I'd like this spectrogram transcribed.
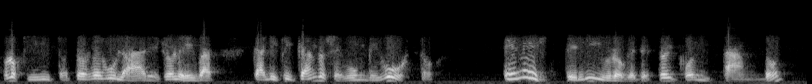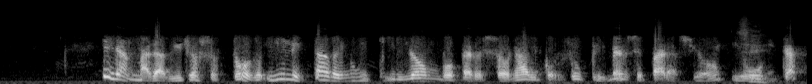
flojitos, otros regulares, yo le iba calificando según mi gusto. En este libro que te estoy contando, eran maravillosos todos, y él estaba en un quilombo personal con su primer separación y única,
